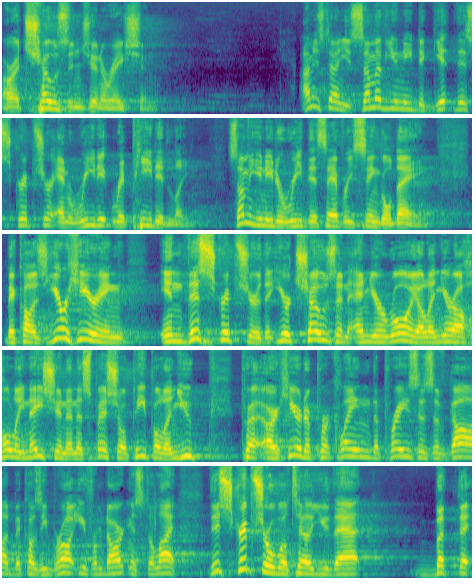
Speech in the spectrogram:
are a chosen generation. I'm just telling you, some of you need to get this scripture and read it repeatedly. Some of you need to read this every single day because you're hearing in this scripture that you're chosen and you're royal and you're a holy nation and a special people and you are here to proclaim the praises of God because He brought you from darkness to light. This scripture will tell you that, but the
